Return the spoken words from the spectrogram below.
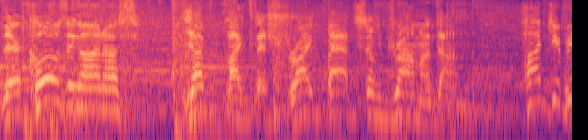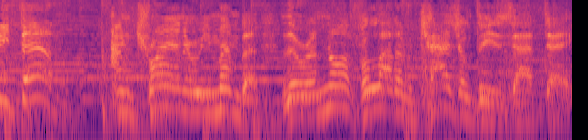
They're closing on us. Yep, like the Shrike Bats of Dramadan. How'd you beat them? I'm trying to remember. There were an awful lot of casualties that day.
